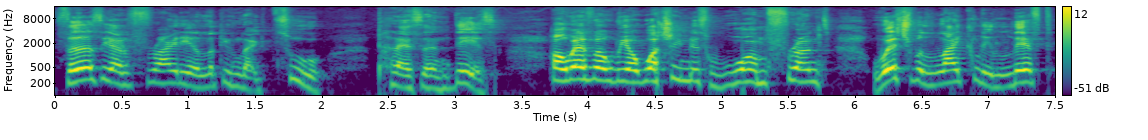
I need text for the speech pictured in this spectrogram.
Thursday and Friday are looking like two pleasant days. However, we are watching this warm front, which will likely lift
